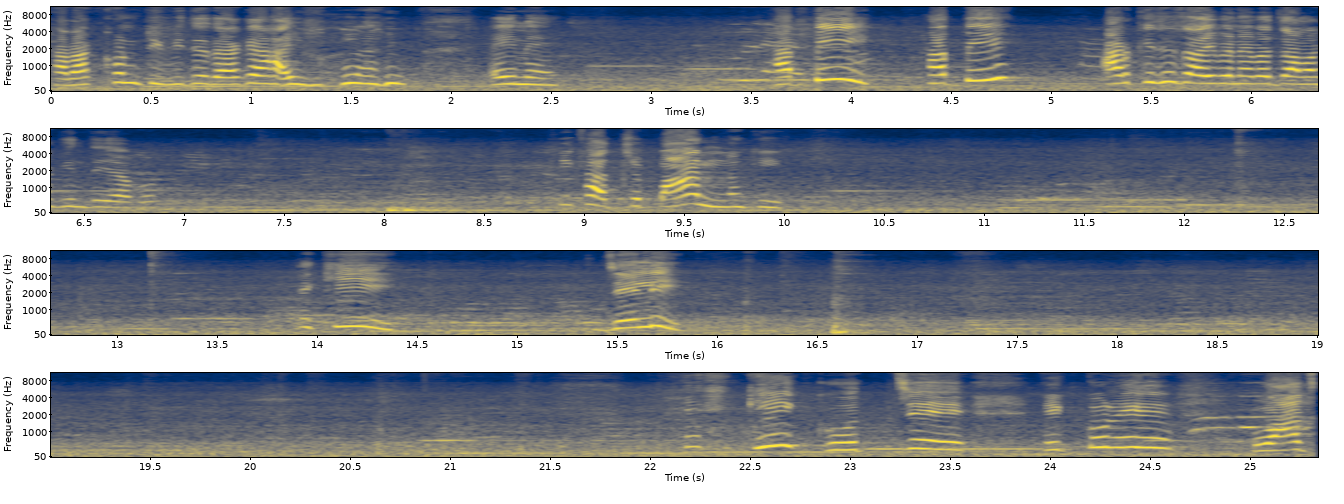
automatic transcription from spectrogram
সারাক্ষণ টিভিতে দেখে আই বল এই নে। হ্যাপি হ্যাপি আর কিছু চাইবে না, এবার জামা কিনতে যাব। কি খাচ্ছ, পান নাকি? কি? জেলি? কি করছে? এক্ষুনি ওয়াচ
